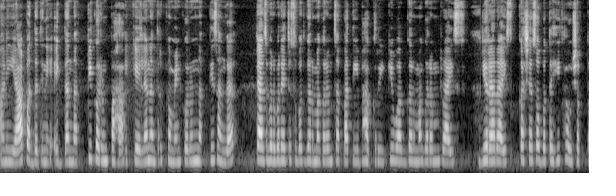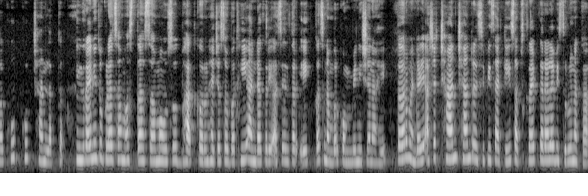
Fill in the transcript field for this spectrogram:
आणि या पद्धतीने एकदा नक्की करून पहा. केल्यानंतर कमेंट करून नक्की सांगा. त्याचबरोबर याच्यासोबत गरमागरम चपाती भाकरी किंवा गरमागरम राईस जिरा राईस कशासोबतही खाऊ शकता. खूप खूप छान लागतं. इंद्रायणी तुकड्याचा मस्त असा मौसूद भात करून ह्याच्यासोबत ही अंडा करी असेल तर एकच नंबर कॉम्बिनेशन आहे. तर मंडळी अशा छान छान रेसिपीसाठी सबस्क्राईब करायला विसरू नका.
